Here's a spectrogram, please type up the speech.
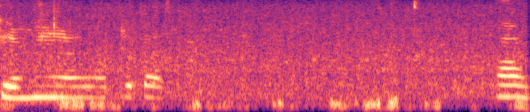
que me hago otro paso. Wow.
